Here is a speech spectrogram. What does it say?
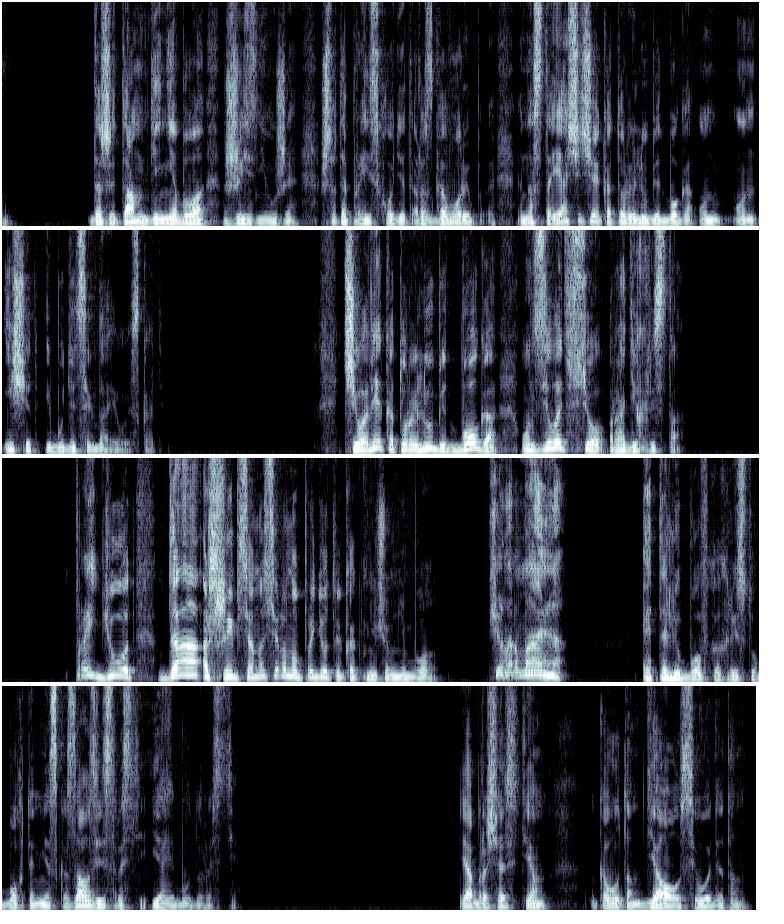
Даже там, где не было жизни уже. Что-то происходит, разговоры. Настоящий человек, который любит Бога, он, он ищет и будет всегда его искать. Человек, который любит Бога, он сделает все ради Христа. Пройдет, да, ошибся, но все равно пройдет и как ни в чем не было. Все нормально. Это любовь ко Христу. Бог ты мне сказал здесь расти, я и буду расти. Я обращаюсь к тем, кого там дьявол сегодня там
